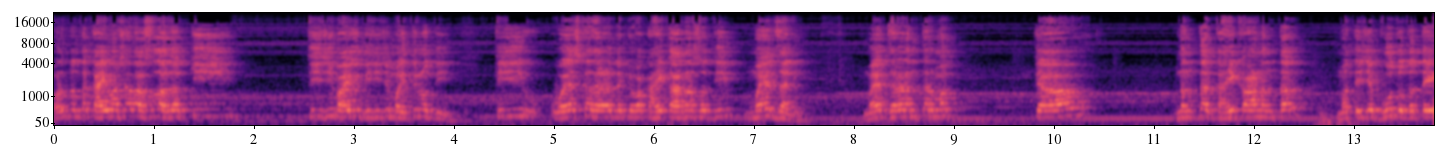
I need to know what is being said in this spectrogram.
परंतु नंतर काही वर्षात असं झालं की ती जी बाई होती जी जी मैत्रीण होती ती वयस्कर झाल्यानंतर किंवा काही कारणास्तव ती मयत झाली. मयत झाल्यानंतर मग त्या नंतर काही काळानंतर मग ते जे भूत होतं ते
